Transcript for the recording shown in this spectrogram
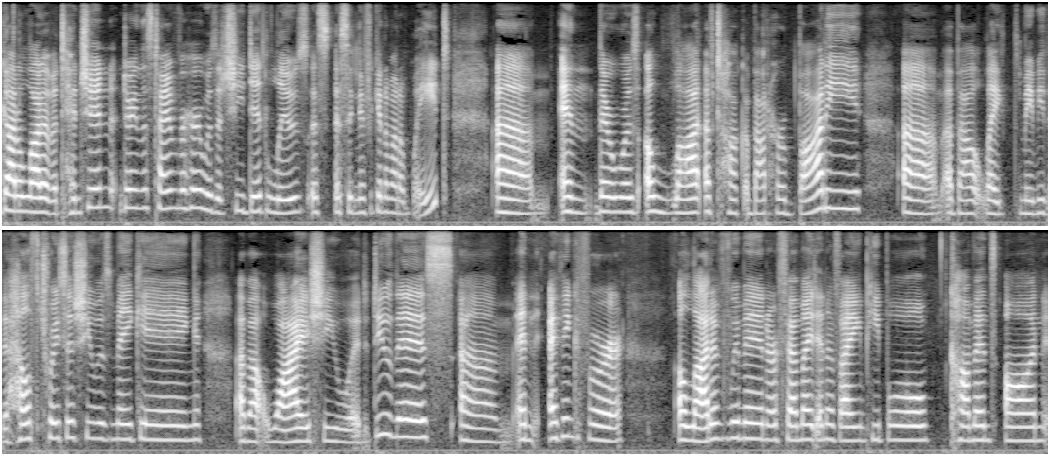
got a lot of attention during this time for her was that she did lose a, a significant amount of weight um, and there was a lot of talk about her body um, about like maybe the health choices she was making, about why she would do this. Um, and I think for a lot of women or femme identifying people, comments on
